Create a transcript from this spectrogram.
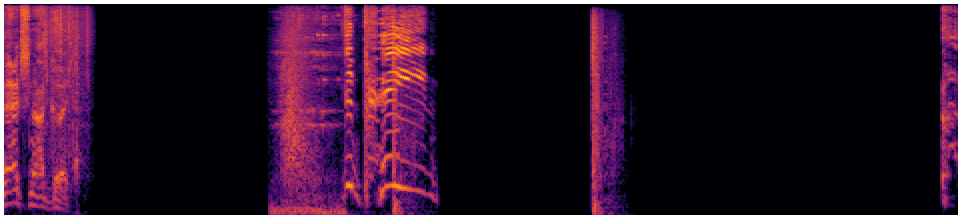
That's not good. The pain!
